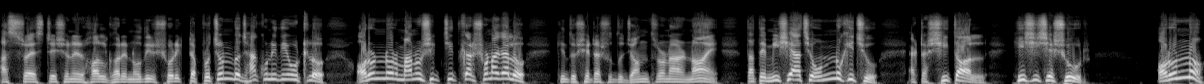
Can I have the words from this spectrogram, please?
আশ্রয় স্টেশনের হল ঘরে নদীর শরীরটা প্রচণ্ড ঝাঁকুনি দিয়ে উঠল। অরণ্যর মানসিক চিৎকার শোনা গেল, কিন্তু সেটা শুধু যন্ত্রণার নয়, তাতে মিশে আছে অন্য কিছু, একটা শীতল, হিসিসে সুর। অরণ্য?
